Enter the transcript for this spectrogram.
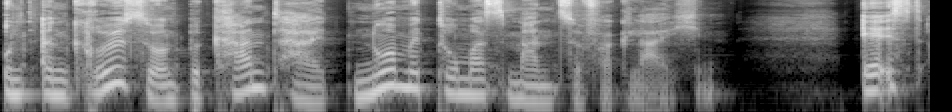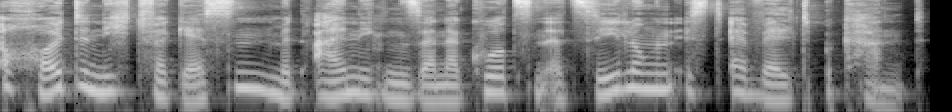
und an Größe und Bekanntheit nur mit Thomas Mann zu vergleichen. Er ist auch heute nicht vergessen, mit einigen seiner kurzen Erzählungen ist er weltbekannt.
